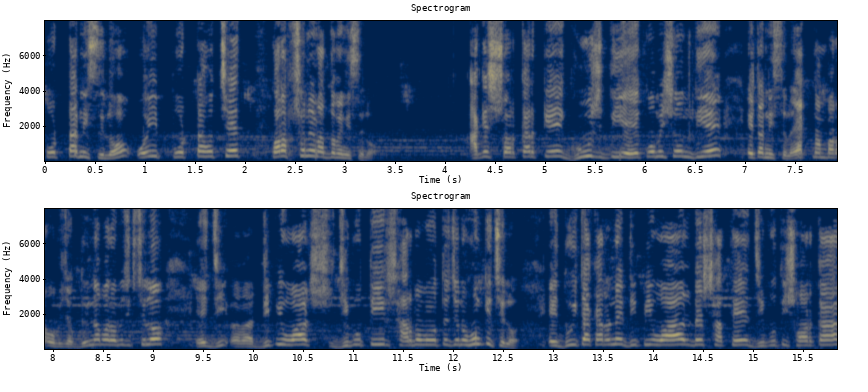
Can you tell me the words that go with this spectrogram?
পোর্টটা নিছিল, ওই পোর্টটা হচ্ছে করাপশনের মাধ্যমে নিছিল। আগের সরকারকে ঘুষ দিয়ে, কমিশন দিয়ে এটা নিছিল। এক নাম্বার অভিযোগ। দুই নাম্বার অভিযোগ ছিল, এই ডিপি ওয়ার্ল্ড জিবুতির সার্বভৌমত্বের জন্য হুমকি ছিল। এই দুইটা কারণে ডিপি ওয়ার্ল্ডের সাথে জিবুতি সরকার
